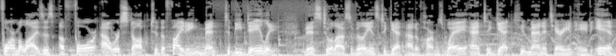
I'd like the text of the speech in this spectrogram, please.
formalizes a four hour stop to the fighting meant to be daily. This to allow civilians to get out of harm's way and to get humanitarian aid in.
